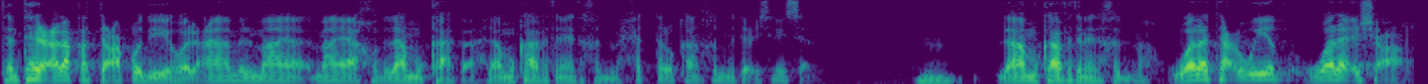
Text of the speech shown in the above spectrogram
تنتهي العلاقه التعاقديه والعامل ما ما ياخذ لا مكافأة لا مكافأة نهايه الخدمه حتى لو كان خدمته 20 سنة. لا مكافأة نهايه الخدمه ولا تعويض ولا إشعار.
